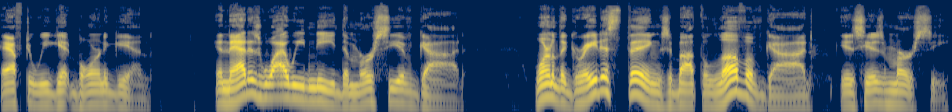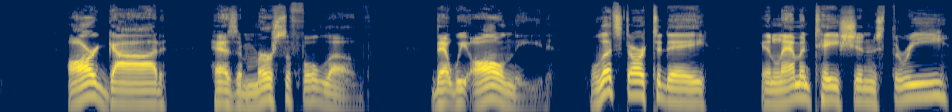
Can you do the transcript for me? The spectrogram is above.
after we get born again. And that is why we need the mercy of God. One of the greatest things about the love of God is His mercy. Our God has a merciful love that we all need. Well, let's start today in Lamentations 3,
